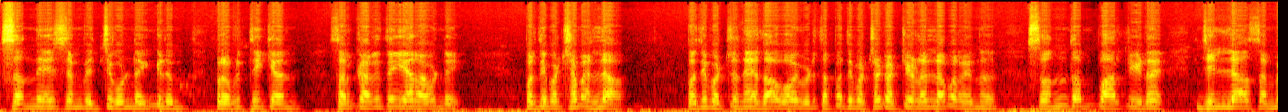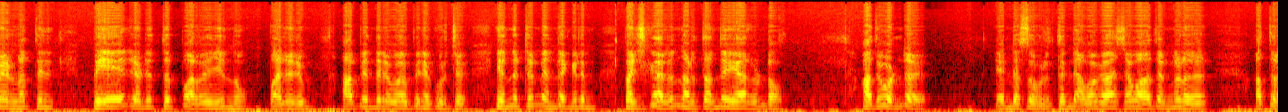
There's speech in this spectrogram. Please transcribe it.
സന്ദേശം വെച്ചുകൊണ്ടെങ്കിലും പ്രവർത്തിക്കാൻ സർക്കാർ തയ്യാറാവണ്ടേ? പ്രതിപക്ഷമല്ല. പ്രതിപക്ഷ നേതാവോ ഇവിടുത്തെ പ്രതിപക്ഷ കക്ഷികളല്ല പറയുന്നത്. സ്വന്തം പാർട്ടിയുടെ ജില്ലാ സമ്മേളനത്തിൽ പേരെടുത്ത് പറയുന്നു പലരും ആഭ്യന്തര വകുപ്പിനെ കുറിച്ച്. എന്നിട്ടും എന്തെങ്കിലും പരിഷ്കാരം നടത്താൻ തയ്യാറുണ്ടോ? അതുകൊണ്ട് എന്റെ സുഹൃത്തിന്റെ അവകാശവാദങ്ങൾ അത്ര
